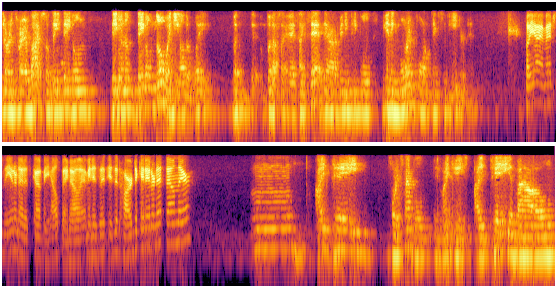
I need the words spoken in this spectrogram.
their entire life, so they, they don't they don't they don't know any other way. But but as I, as I said, there are many people getting more informed thanks to the internet. Well, yeah, I imagine the internet has got to be helping. Now, I mean, is it is it hard to get internet down there? Mm, I pay, for example, in my case, I pay about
